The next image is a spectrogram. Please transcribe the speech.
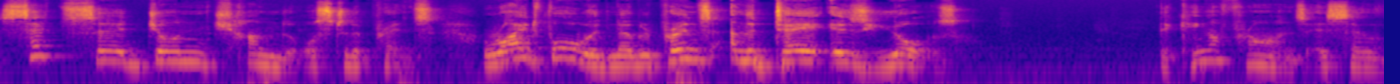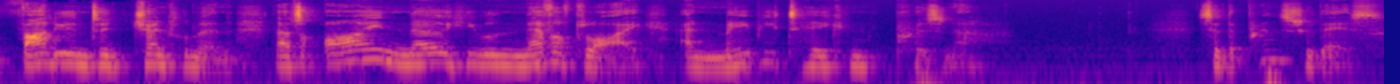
Said Sir John Chandos to the prince, Ride forward, noble prince, and the day is yours. The King of France is so valiant a gentleman that I know he will never fly and may be taken prisoner. Said the prince to this,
